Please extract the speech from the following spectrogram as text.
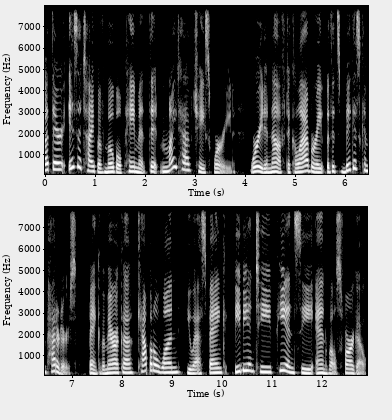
But there is a type of mobile payment that might have Chase worried, worried enough to collaborate with its biggest competitors, Bank of America, Capital One, US Bank, BB&T, PNC, and Wells Fargo.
